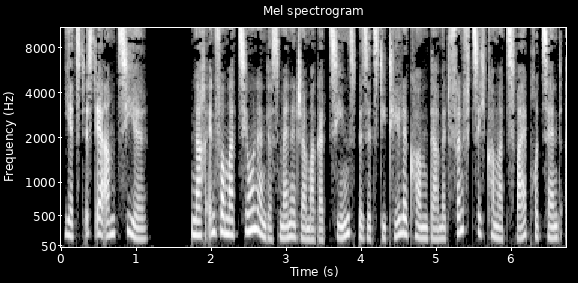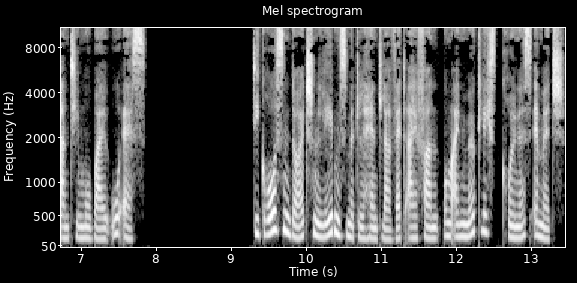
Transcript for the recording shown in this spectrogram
jetzt ist er am Ziel. Nach Informationen des Manager-Magazins besitzt die Telekom damit 50,2 Prozent an T-Mobile US. Die großen deutschen Lebensmittelhändler wetteifern um ein möglichst grünes Image.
